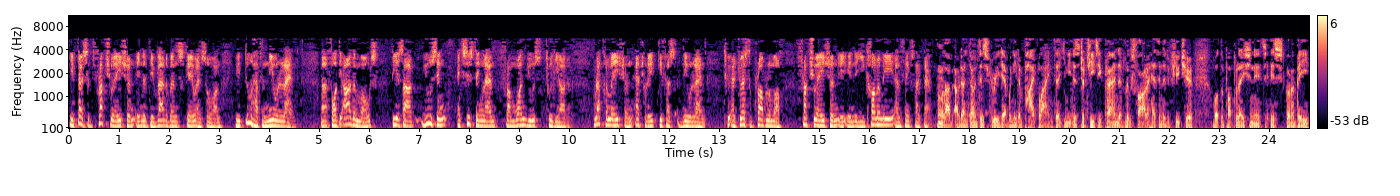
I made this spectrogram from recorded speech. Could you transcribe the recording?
if there's a fluctuation in the development scale and so on, we do have new land. Uh, for the other modes, these are using existing land from one use to the other. Reclamation actually gives us new land to address the problem of fluctuation in the economy and things like that. Well, I, I don't- disagree that we need a pipeline, that you need a strategic plan that looks far ahead into the future, what the population is, is going to be,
